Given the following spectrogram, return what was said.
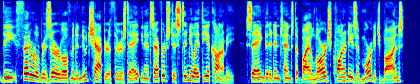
The Federal Reserve opened a new chapter Thursday in its efforts to stimulate the economy saying that it intends to buy large quantities of mortgage bonds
